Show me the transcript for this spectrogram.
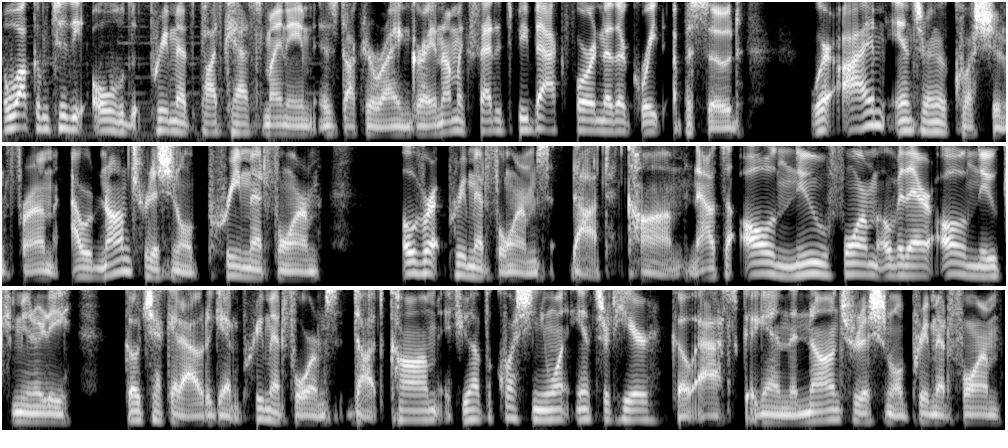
Welcome to the Old Premeds Podcast. My name is Dr. Ryan Gray, and I'm excited to be back for another great episode where I'm answering a question from our non traditional pre med form over at premedforums.com. Now, it's an all new form over there, all new community. Go check it out again, premedforums.com. If you have a question you want answered here, go ask. Again, the non traditional premed forum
